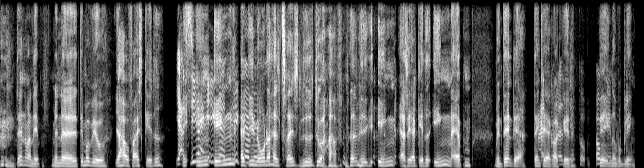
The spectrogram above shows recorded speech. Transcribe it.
Den var nem. Men øh, det må vi jo... Jeg har jo faktisk gættet Jeg siger ingen, ikke, at ingen det af kan de nogen af 50 lyde, du har haft med, Vicky. Ingen. Altså, jeg har gættet ingen af dem. Men den der, den Ej, kan jeg godt gætte. på. Det Okay. er ikke noget problem.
